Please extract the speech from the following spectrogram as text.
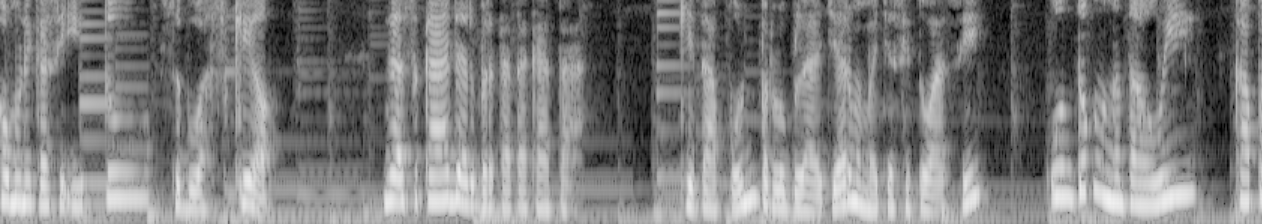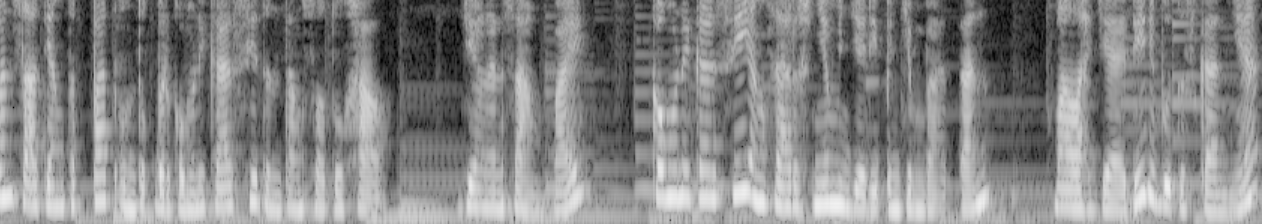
komunikasi itu sebuah skill. Gak sekadar berkata-kata. Kita pun perlu belajar membaca situasi untuk mengetahui kapan saat yang tepat untuk berkomunikasi tentang suatu hal. Jangan sampai komunikasi yang seharusnya menjadi penjembatan malah jadi diputuskannya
